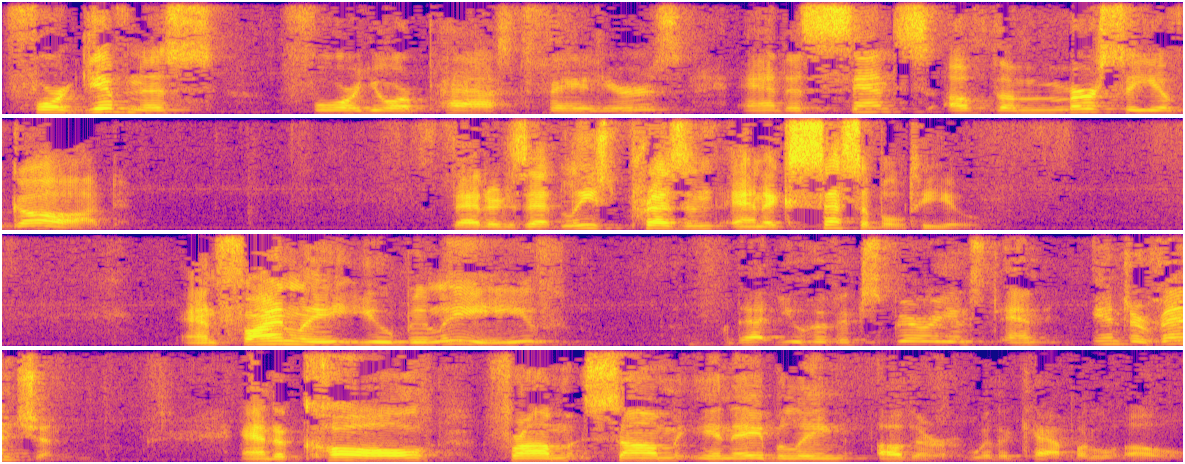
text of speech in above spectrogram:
forgiveness for your past failures and a sense of the mercy of God. That it is at least present and accessible to you. And finally, you believe that you have experienced an intervention and a call from some enabling other with a capital O.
